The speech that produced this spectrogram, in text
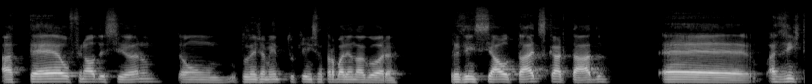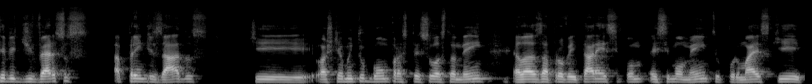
até o final desse ano. Então, o planejamento que a gente está trabalhando agora, presencial, está descartado. É, a gente teve diversos aprendizados que eu acho que é muito bom para as pessoas também elas aproveitarem esse, esse momento, por mais que,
